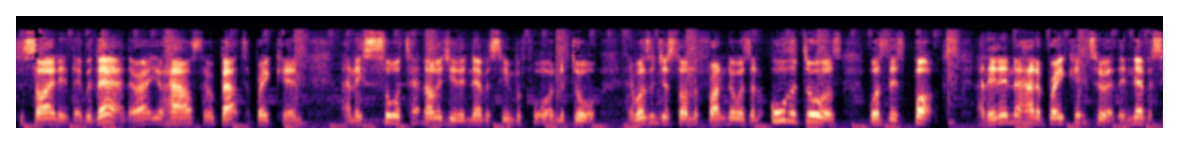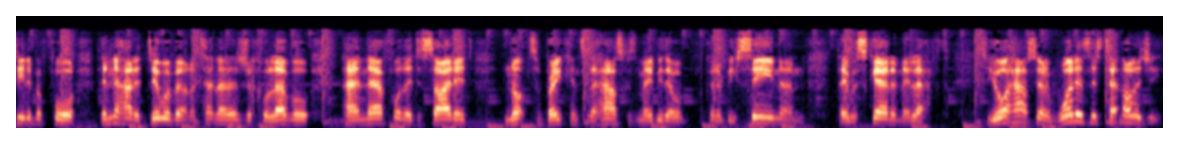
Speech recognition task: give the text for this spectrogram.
decided they were there. They're at your house. They were about to break in, and they saw technology they'd never seen before on the door. And it wasn't just on the front doors, and all the doors was this box, and they didn't know how to break into it. They'd never seen it before. They didn't know how to deal with it on a technological level, and therefore they decided not to break into the house because maybe they were going to be seen, and they were scared and they left. So your house, what is this technology?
